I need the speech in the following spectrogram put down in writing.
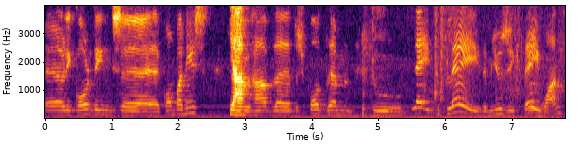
uh, recordings uh, companies. Yeah. You have the, to spot them to play to play the music they want,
